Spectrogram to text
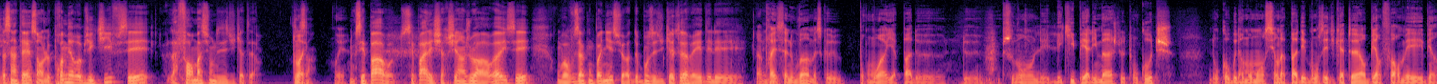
Ça c'est intéressant. Le premier objectif c'est la formation des éducateurs. C'est Ouais, ça. ouais. Donc c'est pas c'est pas aller chercher un joueur à Arveuil, c'est on va vous accompagner sur être de bons éducateurs et aider les. Après, ça nous va parce que pour moi, il n'y a pas de. de souvent, l'équipe est à l'image de ton coach. Donc au bout d'un moment, si on n'a pas des bons éducateurs, bien formés, bien,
